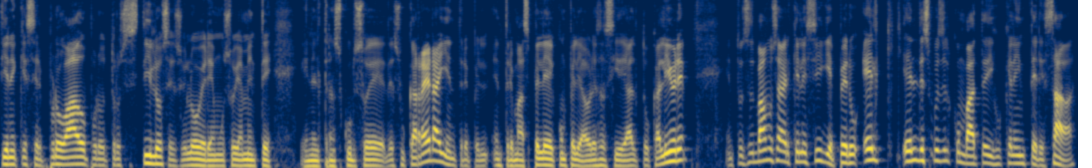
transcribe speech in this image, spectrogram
tiene que ser probado por otros estilos, eso lo veremos obviamente en el transcurso de, su carrera y entre, entre más pelee con peleadores así de alto calibre. Entonces vamos a ver qué le sigue, pero él, él después del combate dijo que le interesaba.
